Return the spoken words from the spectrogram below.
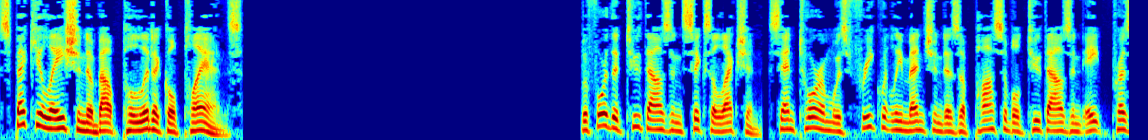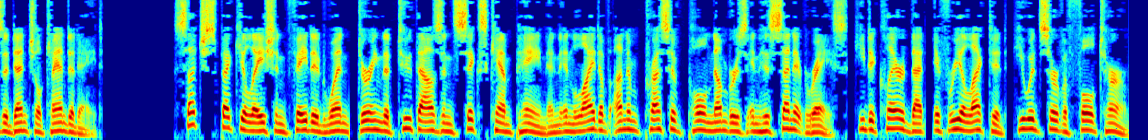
Speculation about political plans. Before the 2006 election, Santorum was frequently mentioned as a possible 2008 presidential candidate. Such speculation faded when, during the 2006 campaign and in light of unimpressive poll numbers in his Senate race, he declared that, if re-elected, he would serve a full term.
